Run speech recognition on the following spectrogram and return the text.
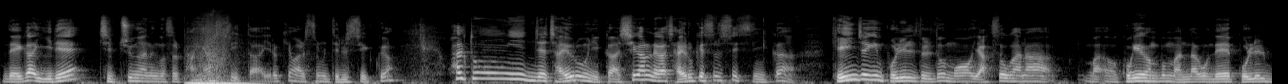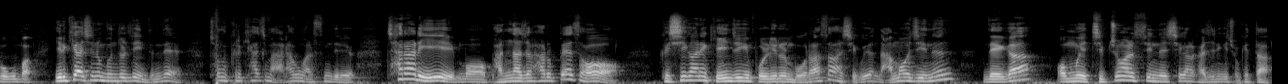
내가 일에 집중하는 것을 방해할 수 있다. 이렇게 말씀을 드릴 수 있고요. 활동이 이제 자유로우니까 시간을 내가 자유롭게 쓸 수 있으니까 개인적인 볼일들도 뭐 약속 하나 어, 고객 한 분 만나고 내 볼일 보고 막 이렇게 하시는 분들도 있는데 저는 그렇게 하지 말라고 말씀드려요. 차라리 뭐 반나절 하루 빼서 그 시간에 개인적인 볼일을 몰아서 하시고요. 나머지는 내가 업무에 집중할 수 있는 시간을 가지는 게 좋겠다.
